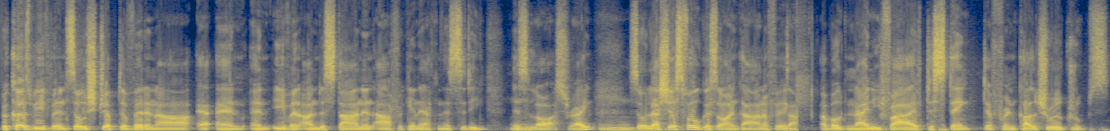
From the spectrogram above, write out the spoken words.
because we've been so stripped of it in our and and even understanding African ethnicity is lost, right? So let's just focus on Ghana for example. About 95 distinct different cultural groups,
